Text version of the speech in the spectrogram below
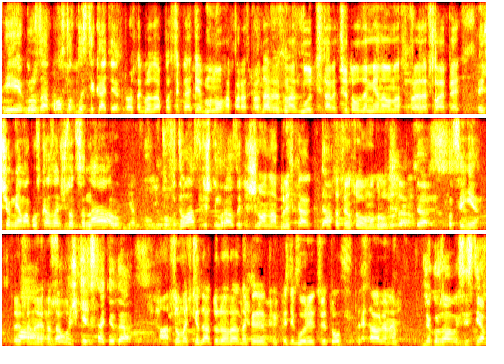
И груза просто в пластикате. Просто груза в пластикате, много по распродаже у нас будет, старых цветов замена у нас произошла опять. Причем я могу сказать, что цена в два с лишним раза дешевле. она близка к Да. просто свинцовому грузу, да. Да, по цене. Совершенно А, верно, да, Сумочки, кстати, да, А, сумочки, да, тоже в разной к- категории цветов представлены. Для грузовых систем.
